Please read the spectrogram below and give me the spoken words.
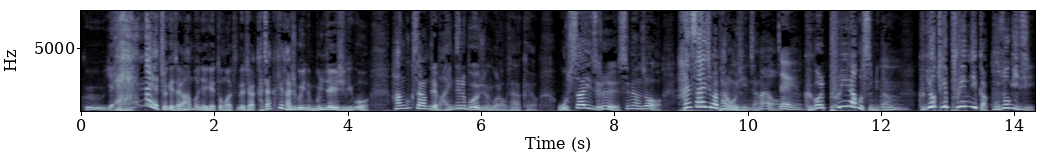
그 옛날 옛적에 제가 한 번 얘기했던 것 같은데 제가 가장 크게 가지고 있는 문제의식이고 한국 사람들의 마인드를 보여주는 거라고 생각해요. 옷 사이즈를 쓰면서 한 사이즈만 파는 옷이 음. 있잖아요. 네. 그걸 풀이라고 씁니다. 음. 그게 어떻게 풀입니까? 구속이지.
